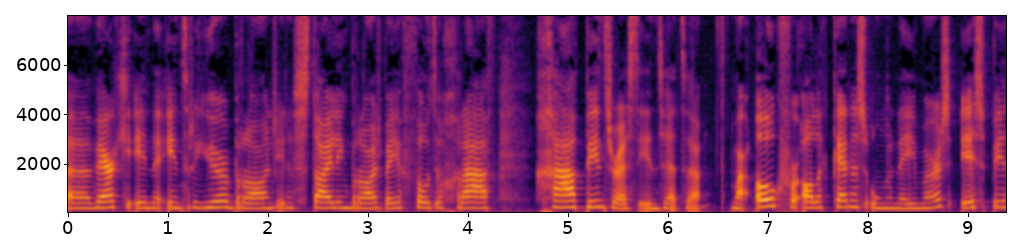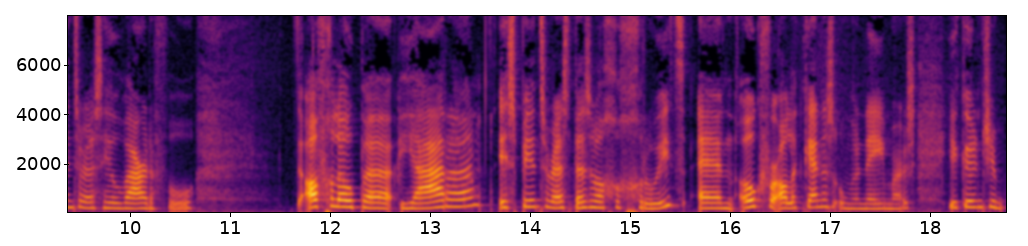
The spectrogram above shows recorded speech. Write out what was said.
Uh, werk je in de interieurbranche, in de stylingbranche, ben je fotograaf, ga Pinterest inzetten. Maar ook voor alle kennisondernemers is Pinterest heel waardevol. De afgelopen jaren is Pinterest best wel gegroeid. En ook voor alle kennisondernemers. Je kunt je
